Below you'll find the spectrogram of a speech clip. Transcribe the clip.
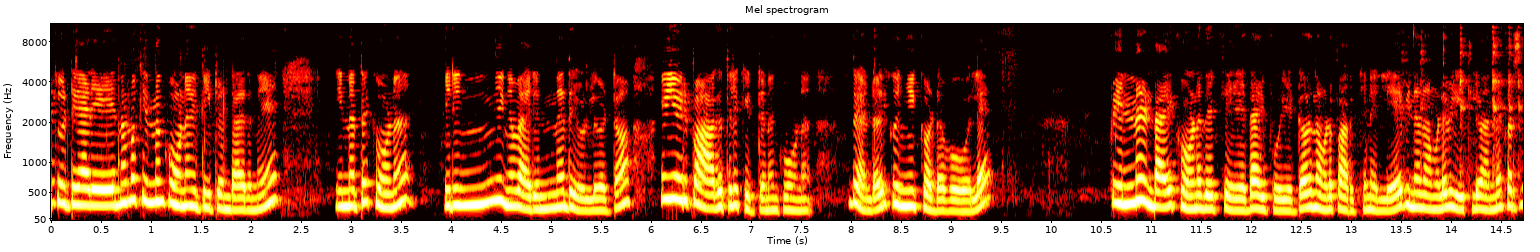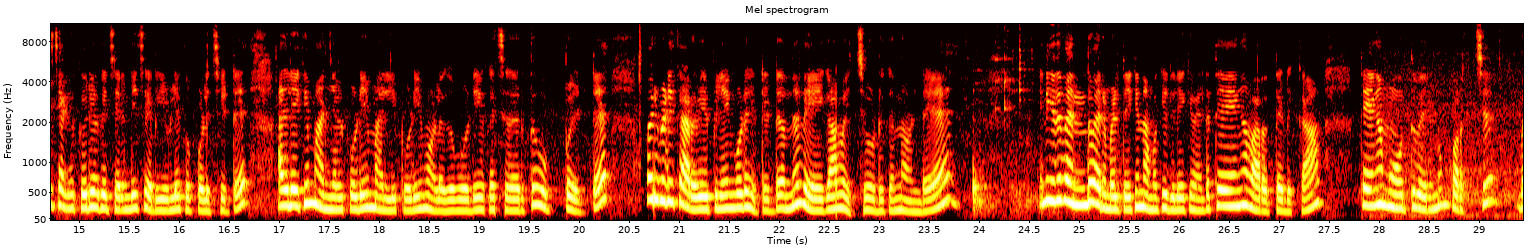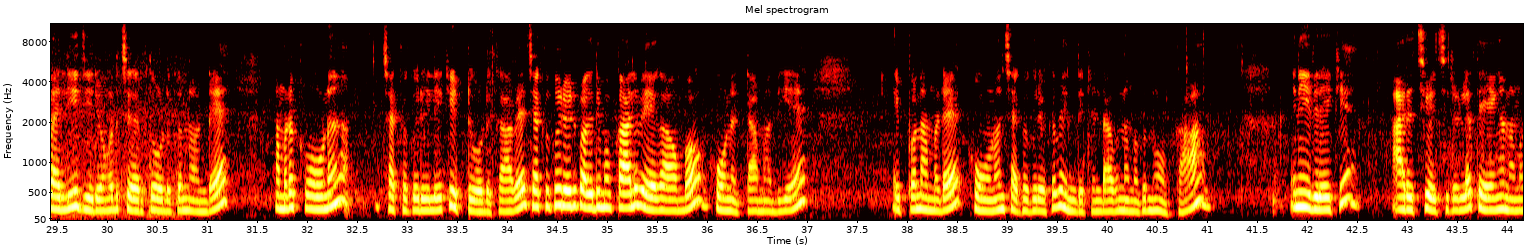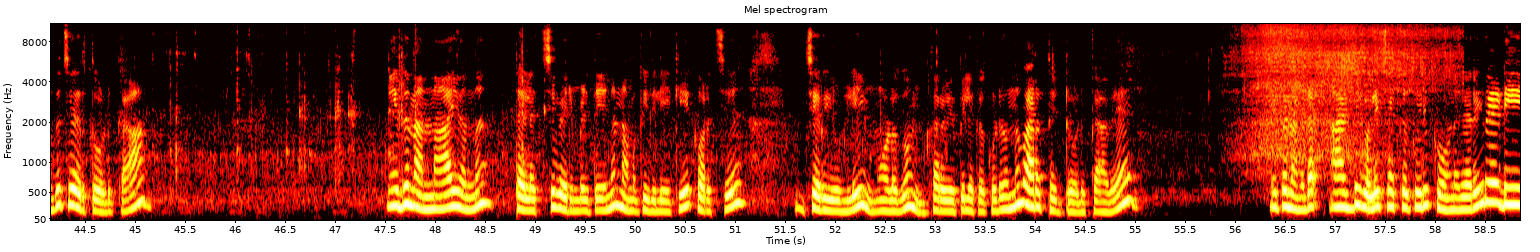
Hi കൂട്ടുകാരെ നമുക്കിന്നും കൂണ് കിട്ടിയിട്ടുണ്ടായിരുന്നേ. ഇന്നത്തെ കൂണ് പിരിഞ്ഞിങ്ങ് വരുന്നതേ ഉള്ളൂ കേട്ടോ. ഈ ഒരു പാകത്തിൽ കിട്ടണം കൂണ്. ഇത് കണ്ടോ ഒരു കുഞ്ഞിക്കൊട പോലെ. പിന്നെ ഉണ്ടായി കൂണ് ഇത് കേടായി പോയി കേട്ടോ നമ്മൾ പറിക്കണില്ലേ. പിന്നെ നമ്മൾ വീട്ടിൽ വന്ന് കുറച്ച് ചക്കക്കുരി ഒക്കെ ചിരണ്ടി ചെറിയുള്ളിയൊക്കെ പൊളിച്ചിട്ട് അതിലേക്ക് മഞ്ഞൾപ്പൊടിയും മല്ലിപ്പൊടിയും മുളക് പൊടിയും ഒക്കെ ചേർത്ത് ഉപ്പിട്ട് ഒരു പിടി കറിവേപ്പിലയും കൂടെ ഇട്ടിട്ട് ഒന്ന് വേഗം വെച്ച് കൊടുക്കുന്നുണ്ട്. ഇനി ഇത് വെന്ത് വരുമ്പോഴത്തേക്കും നമുക്ക് ഇതിലേക്ക് വേണ്ട തേങ്ങ വറുത്തെടുക്കാം. തേങ്ങ മൂത്ത് വരുമ്പം കുറച്ച് വലിയ ജീരകം കൂടി ചേർത്ത് കൊടുക്കുന്നുണ്ട്. നമ്മുടെ കൂണ് ചക്കക്കുരുവിലേക്ക് ഇട്ട് കൊടുക്കാവേ. ചക്കക്കുരു ഒരു പകുതി മുക്കാൽ വേഗമാകുമ്പോൾ കൂൺ ഇട്ടാൽ മതിയേ. ഇപ്പോൾ നമ്മുടെ കൂണും ചക്കക്കുരുവൊക്കെ വെന്തിട്ടുണ്ടാവും. നമുക്ക് നോക്കാം. ഇനി ഇതിലേക്ക് അരച്ച് വെച്ചിട്ടുള്ള തേങ്ങ നമുക്ക് ചേർത്ത് കൊടുക്കാം. ഇത് നന്നായി ഒന്ന് തിളച്ച് വരുമ്പോഴത്തേനും നമുക്കിതിലേക്ക് കുറച്ച് ചെറിയുള്ളിയും മുളകും കറിവേപ്പിലൊക്കെ കൂടെ ഒന്ന് വറുത്തിട്ട് കൊടുക്കാവേ. ഇപ്പോൾ നമ്മുടെ അടിപൊളി ചക്കക്കുരു കൂണ് കറി റെഡി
